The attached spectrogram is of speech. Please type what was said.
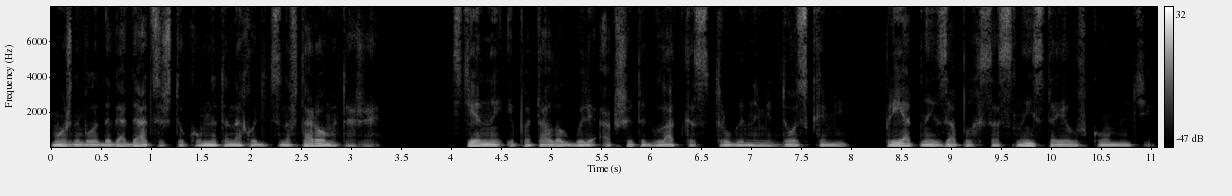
можно было догадаться, что комната находится на втором этаже. Стены и потолок были обшиты гладко струганными досками, приятный запах сосны стоял в комнате.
